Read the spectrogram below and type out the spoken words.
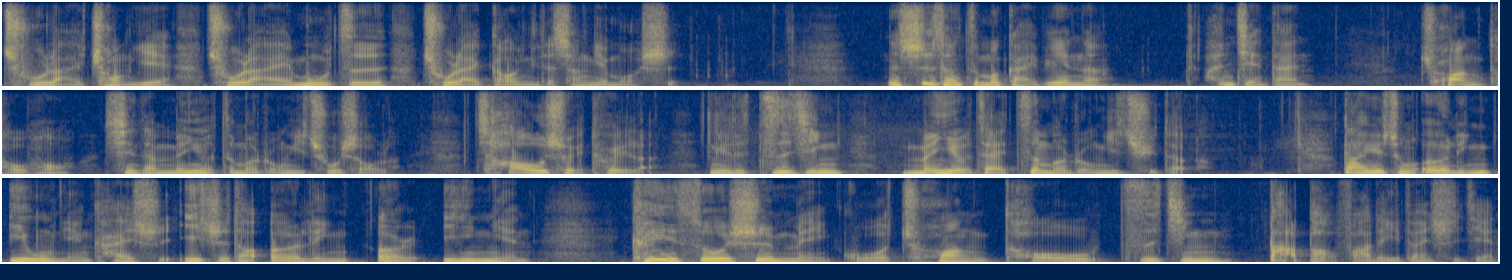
出来创业、出来募资、出来搞你的商业模式。那市场怎么改变呢？很简单，创投吼现在没有这么容易出手了，潮水退了，你的资金没有再这么容易取得了。大约从二零一五年开始，一直到二零二一年，可以说是美国创投资金大爆发的一段时间。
